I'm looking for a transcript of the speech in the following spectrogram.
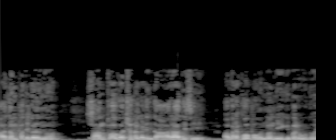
ಆ ದಂಪತಿಗಳನ್ನು ಸಾಂತ್ವ ವಚನಗಳಿಂದ ಆರಾಧಿಸಿ ಅವರ ಕೋಪವನ್ನು ನೀಗಿ ಬರುವುದು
